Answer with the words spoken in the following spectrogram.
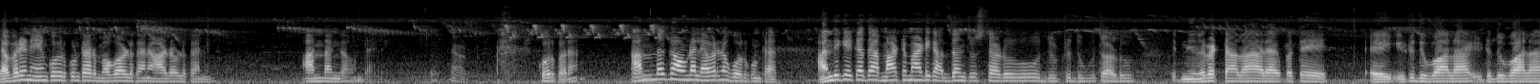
ఎవరైనా ఏం కోరుకుంటారు? మగవాళ్ళు కానీ ఆడవాళ్ళు కానీ అందంగా ఉండాలి. కోరుకోరా? అందంగా ఉండాలి ఎవరైనా కోరుకుంటారు. అందుకే కదా మాటి మాటికి అద్దం చూస్తాడు జుట్టు దువ్వుతాడు నిలబెట్టాలా లేకపోతే ఇటు దువ్వాలా ఇటు దువ్వాలా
